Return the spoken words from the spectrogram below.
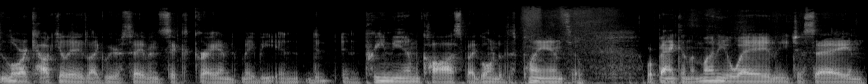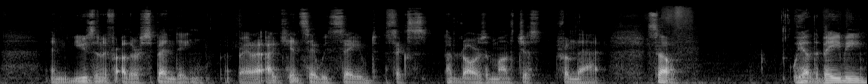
Laura calculated like we were saving six grand maybe in in premium cost by going to this plan. So we're banking the money away in the HSA and and using it for other spending. Right? I, I can't say we saved six hundred dollars a month just from that. So we have the baby.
